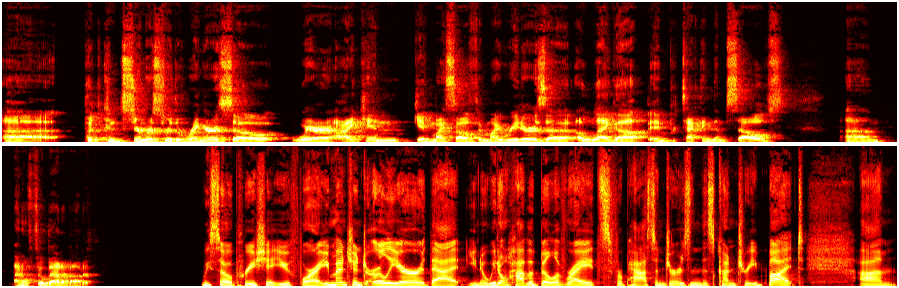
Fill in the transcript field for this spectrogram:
uh, put consumers through the ringer. So where I can give myself and my readers a, a leg up in protecting themselves, um, I don't feel bad about it. We so appreciate you for it. You mentioned earlier that, you know, we don't have a bill of rights for passengers in this country, but um,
